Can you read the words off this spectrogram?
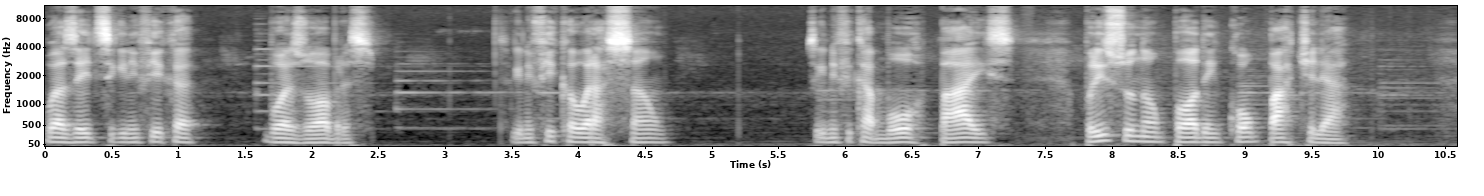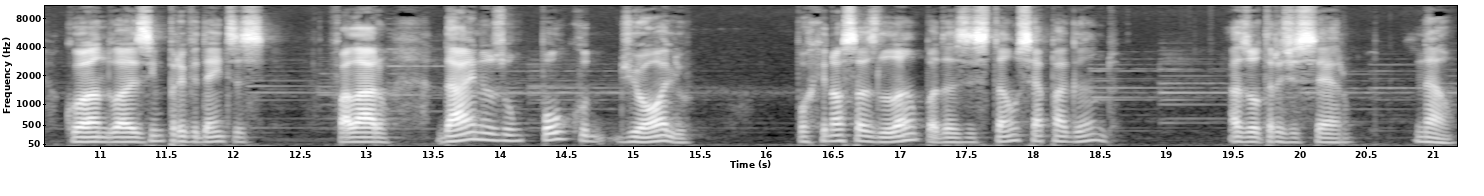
O azeite significa boas obras, significa oração, significa amor, paz, por isso não podem compartilhar. Quando as imprevidentes falaram: Dai-nos um pouco de óleo, porque nossas lâmpadas estão se apagando. As outras disseram: Não,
